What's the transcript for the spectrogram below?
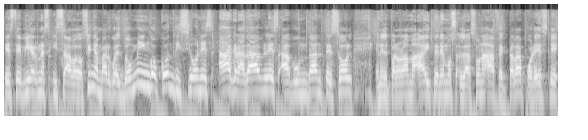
este viernes y sábado. Sin embargo, el domingo condiciones agradables, abundante sol. En el panorama ahí tenemos la zona afectada por este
